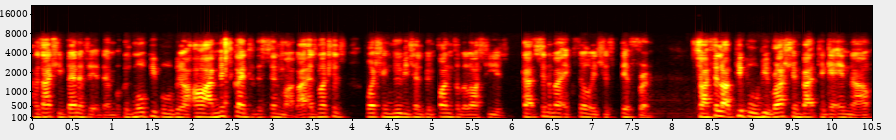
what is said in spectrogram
has actually benefited them because more people will be like oh i miss going to the cinema. Like as much as watching movies has been fun for the last few years that cinematic feel is just different so i feel like people will be rushing back to get in now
